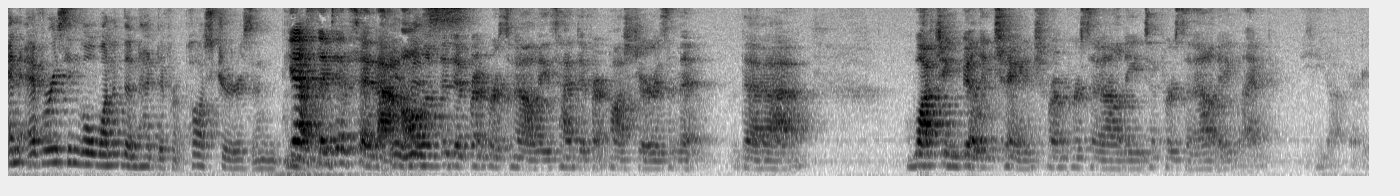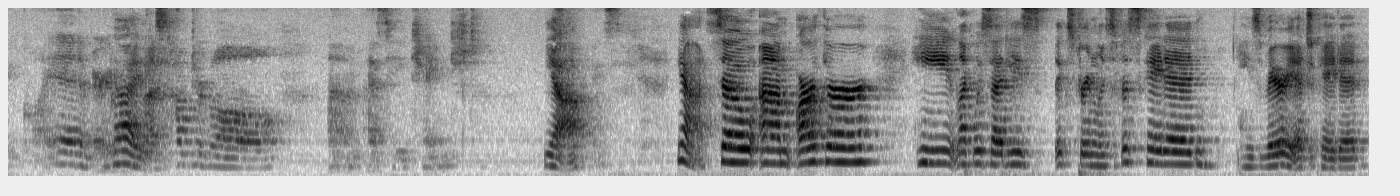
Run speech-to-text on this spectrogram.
and every single one of them had different postures and Yes, they did say that. All was- of the different personalities had different postures, and that that uh, watching Billy change from personality to personality, like he got very quiet and very Right. uncomfortable um, as he changed. yeah. Yeah. So um, Arthur, he like we said, he's extremely sophisticated. He's very educated,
